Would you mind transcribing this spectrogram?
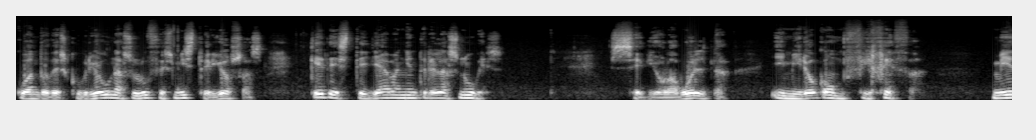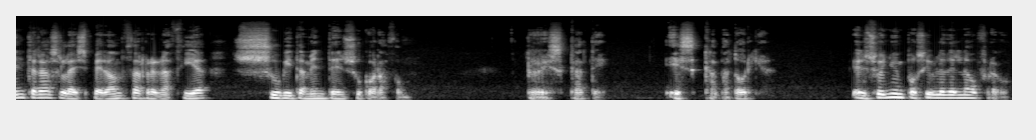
cuando descubrió unas luces misteriosas que destellaban entre las nubes. Se dio la vuelta y miró con fijeza, mientras la esperanza renacía súbitamente en su corazón. Rescate, escapatoria, el sueño imposible del náufrago,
